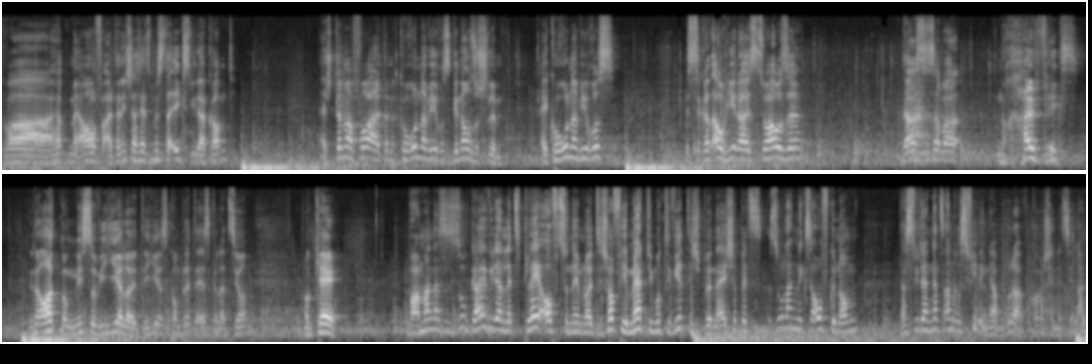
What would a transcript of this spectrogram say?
Boah, hört mir auf, Alter. Nicht, dass jetzt Mr. X wiederkommt. Ey, stell mal vor, Alter, mit Coronavirus genauso schlimm. Ey, Coronavirus ist ja gerade auch, jeder ist zu Hause. Da ist aber noch halbwegs in Ordnung. Nicht so wie hier, Leute. Hier ist komplette Eskalation. Okay. Boah, Mann, das ist so geil, wieder ein Let's Play aufzunehmen, Leute. Ich hoffe, ihr merkt, wie motiviert ich bin. Ey, ich habe jetzt so lange nichts aufgenommen. Das ist wieder ein ganz anderes Feeling. Ja, Bruder, komme ich denn jetzt hier lang?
